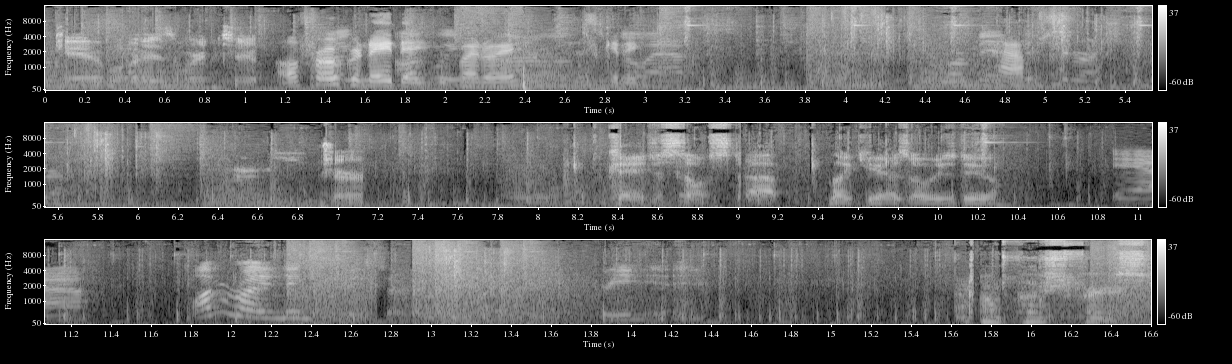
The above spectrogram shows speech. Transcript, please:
Okay, boys, where to? I'll throw a grenade at you, by the way. Just kidding. abs. Or mid, Taps. just mid rush, mid rush. Sure. Okay, just don't stop like you guys always do. Yeah. Well, I'm running into this already. Green. Don't push first.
